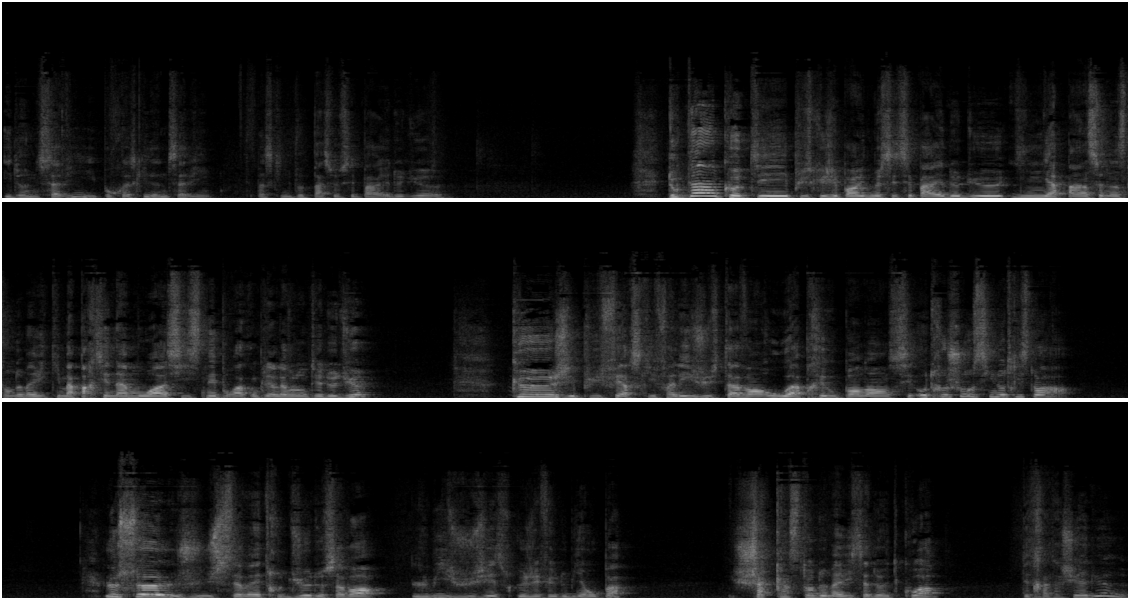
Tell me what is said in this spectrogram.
Il donne sa vie. Pourquoi est-ce qu'il donne sa vie? Parce qu'il ne veut pas se séparer de Dieu. Donc d'un côté, puisque j'ai pas envie de me séparer de Dieu, il n'y a pas un seul instant de ma vie qui m'appartienne à moi, si ce n'est pour accomplir la volonté de Dieu que j'ai pu faire ce qu'il fallait juste avant ou après ou pendant, c'est autre chose, c'est une autre histoire. Le seul juge, ça va être Dieu de savoir, lui, juger ce que j'ai fait de bien ou pas. chaque instant de ma vie, ça doit être quoi? D'être attaché à Dieu.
